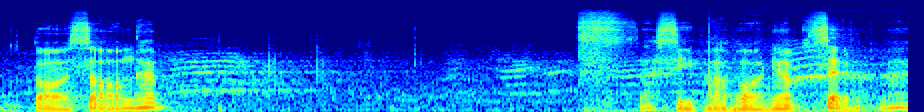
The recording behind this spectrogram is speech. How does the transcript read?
6ต่อ 2 ครับสสิภาพรครับเสิร์ฟมา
